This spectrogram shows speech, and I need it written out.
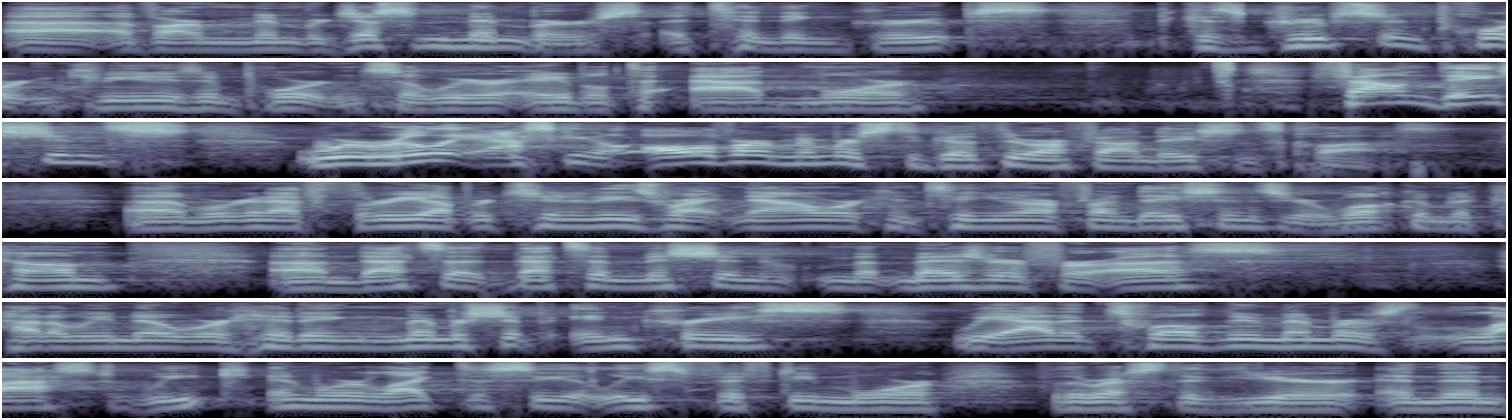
Uh, of our member, just members attending groups, because groups are important, community is important, so we were able to add more. Foundations, we're really asking all of our members to go through our foundations class. Um, we're going to have three opportunities right now. We're continuing our foundations. You're welcome to come. Um, that's, a, that's a mission measure for us. How do we know we're hitting membership increase? We added 12 new members last week, and we're like to see at least 50 more for the rest of the year. And then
